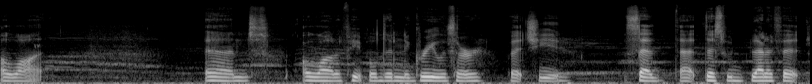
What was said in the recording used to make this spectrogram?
a lot. And a lot of people didn't agree with her, but she said that this would benefit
